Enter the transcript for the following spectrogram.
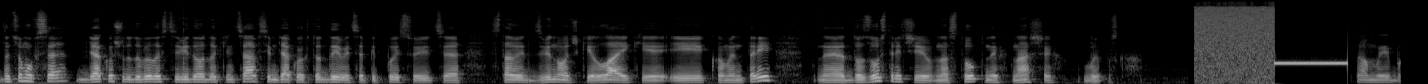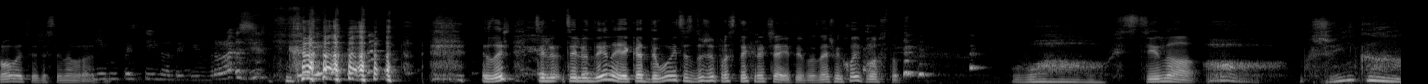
На цьому все. Дякую, що додивились це відео до кінця. Всім дякую, хто дивиться, підписується, ставить дзвіночки, лайки і коментарі. Е, До зустрічі в наступних наших випусках. Там мої брови це частина враження. Ніби постійно такі враження. Знаєш, це, це людина, яка дивується з дуже простих речей. Типу, знаєш, він ходить просто. Вау, стіна! О, машинка!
